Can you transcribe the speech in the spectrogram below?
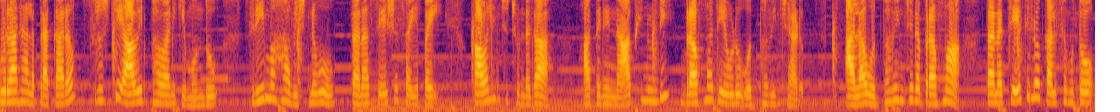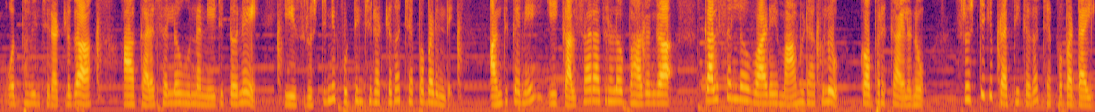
పురాణాల ప్రకారం సృష్టి ఆవిర్భావానికి ముందు శ్రీ మహావిష్ణువు తన శేషశయ్యపై పవలించుచుండగా అతని నాభి నుండి బ్రహ్మదేవుడు ఉద్భవించాడు. అలా ఉద్భవించిన బ్రహ్మ తన చేతిలో కలశముతో ఉద్భవించినట్లుగా ఆ కలశంలో ఉన్న నీటితోనే ఈ సృష్టిని పుట్టించినట్లుగా చెప్పబడింది. అందుకనే ఈ కలశారాధనలో భాగంగా కలశంలో వాడే మామిడాకులు కొబ్బరికాయలను సృష్టికి ప్రతీకగా చెప్పబడ్డాయి.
